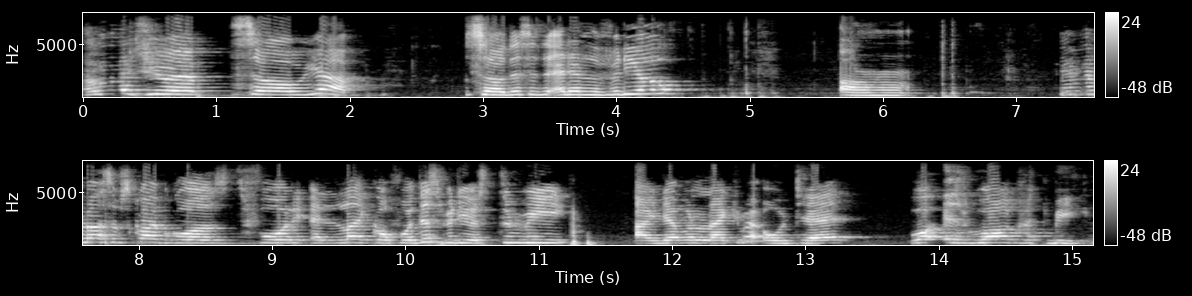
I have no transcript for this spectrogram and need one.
I'm going to, uh, so yeah. So this is the end of the video. Um, remember subscribe goals 40 and like goal for this video is 3. I never liked my own 10. What is wrong with me?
